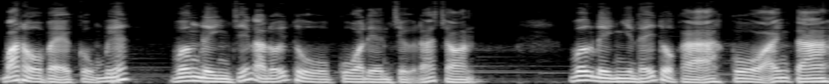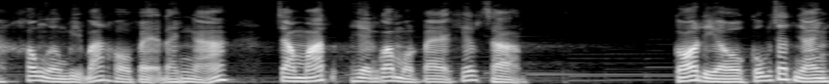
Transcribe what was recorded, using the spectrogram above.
Bát hộ vệ cũng biết Vương Đình chính là đối thủ của Điền Trừ đã chọn. Vương Đình nhìn thấy thuộc hạ của anh ta không ngừng bị bát hộ vệ đánh ngã, trong mắt hiện qua một vẻ khiếp sợ. Có điều cũng rất nhanh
